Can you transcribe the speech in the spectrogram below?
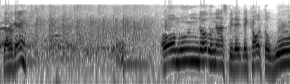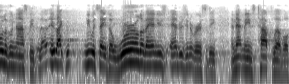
Is that okay? O mundo unaspi. They, they call it the world of unaspi. Like we would say, the world of Andrews, Andrews University, and that means top level.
